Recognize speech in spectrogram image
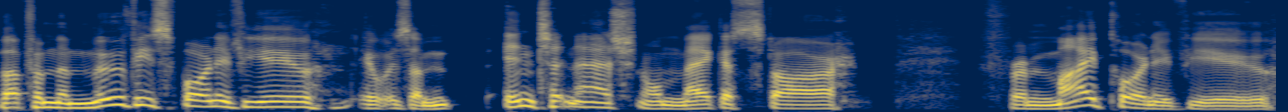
But from the movie's point of view, it was an international megastar. From my point of view,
